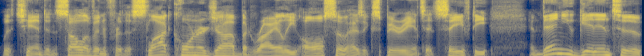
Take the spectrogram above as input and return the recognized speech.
with Chandon Sullivan for the slot corner job, but Riley also has experience at safety. And then you get into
